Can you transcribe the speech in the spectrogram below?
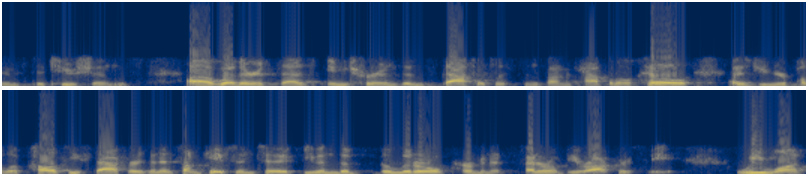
institutions. Uh, whether it's as interns and staff assistants on Capitol Hill, as junior public policy staffers, and in some cases into even the, the literal permanent federal bureaucracy. We want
